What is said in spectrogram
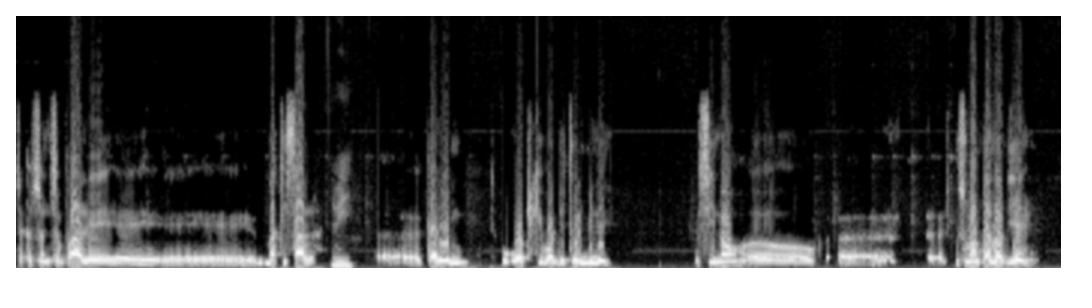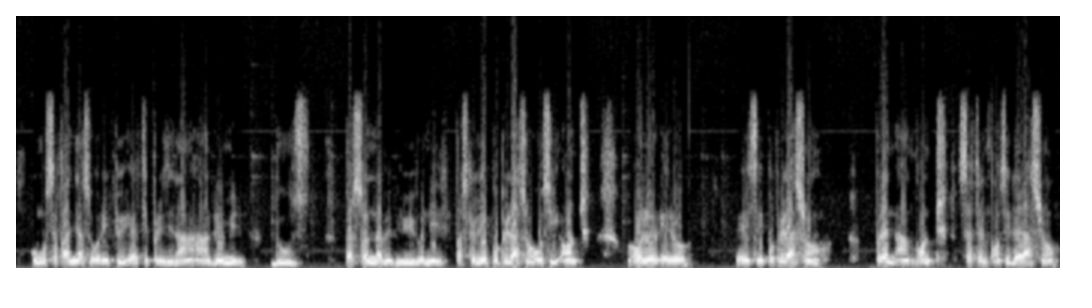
c'est que ce ne sont pas les euh, Macky Sall, oui. euh, Karim ou autres qui vont déterminer. Sinon, euh, euh, Ousmane Tanordien ou Moussa Fagnas auraient pu être président en 2012. Personne n'avait vu venir parce que les populations aussi ont, ont leurs héros et ces populations prenne en compte certaines considérations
